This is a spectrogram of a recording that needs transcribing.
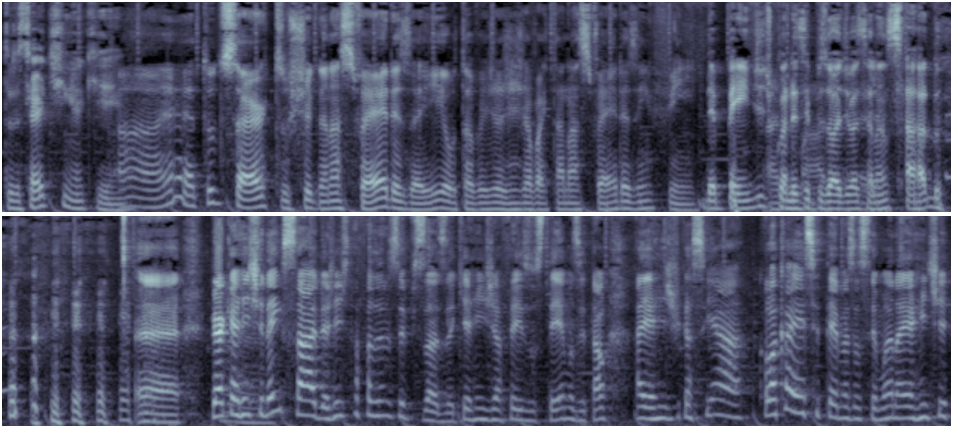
Tudo certinho aqui. Ah, é, tudo certo. Chegando as férias aí, ou talvez a gente já vai estar nas férias, enfim. Depende de quando esse Animado, episódio vai é. ser lançado. É, pior que a gente nem sabe, a gente tá fazendo esses episódios aqui, a gente já fez os temas e tal, aí a gente fica assim, ah, coloca esse tema essa semana, aí a gente,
